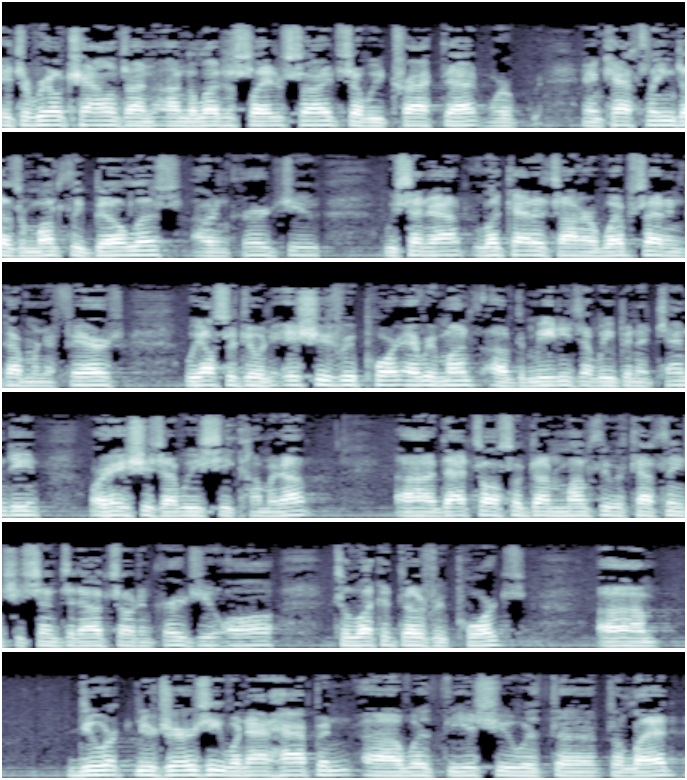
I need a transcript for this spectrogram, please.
it's a real challenge on, on the legislative side. So we track that. We're, and Kathleen does a monthly bill list. I would encourage you. We send it out. Look at it. It's on our website in Government Affairs. We also do an issues report every month of the meetings that we've been attending or issues that we see coming up. Uh, that's also done monthly with Kathleen. She sends it out. So I'd encourage you all to look at those reports. Um, Newark, New Jersey, when that happened uh, with the issue with the, the lead,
